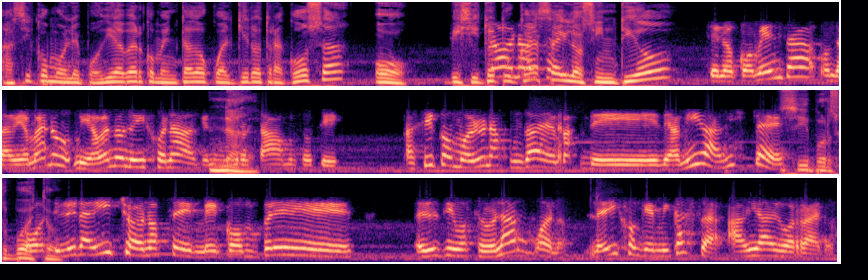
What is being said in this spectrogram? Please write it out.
así como le podía haber comentado cualquier otra cosa? ¿O visitó No, tu no, casa y lo sintió? Se lo comenta, onda, mi mamá no, mi mamá no le dijo nada que nosotros Nada. estábamos así. Así como en una juntada de, ma- de, de amigas, ¿viste? Sí, por Como supuesto. si le hubiera dicho, no sé, me compré el último celular. Bueno, le dijo que en mi casa había algo raro.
